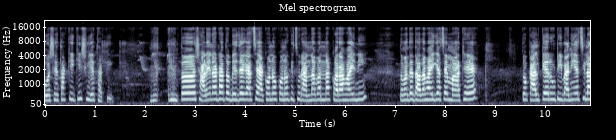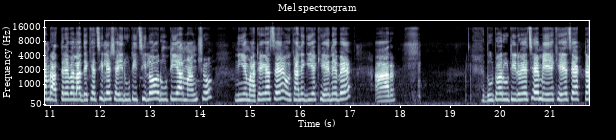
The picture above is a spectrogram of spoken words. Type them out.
বসে থাকি কি শুয়ে থাকি। তো সাড়ে নটা তো বেজে গেছে এখনও কোনো কিছু রান্না বান্না করা হয়নি। তোমাদের দাদাভাই গেছে মাঠে। তো কালকে রুটি বানিয়েছিলাম, রাত্রেবেলা দেখেছিলে সেই রুটি ছিল, রুটি আর মাংস নিয়ে মাঠে গেছে, ওইখানে গিয়ে খেয়ে নেবে। আর দুটো রুটি রয়েছে, মেয়ে খেয়েছে একটা,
